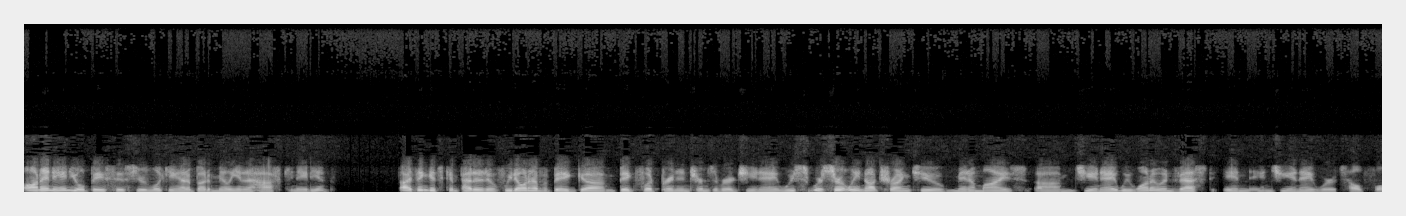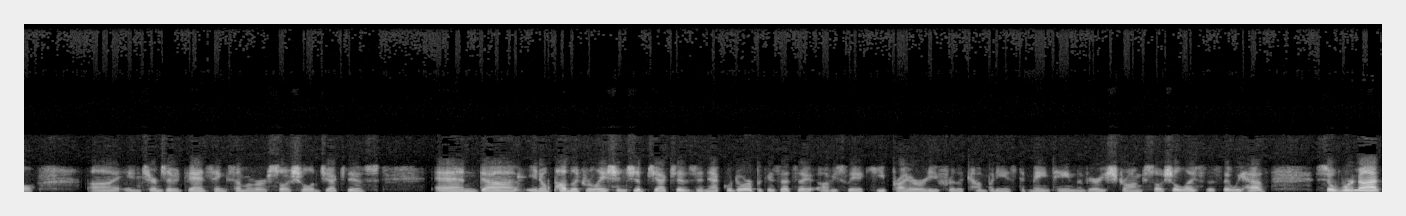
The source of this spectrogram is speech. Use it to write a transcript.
On an annual basis, you're looking at about a million and a half Canadian. I think it's competitive. We don't have a big um, big footprint in terms of our G&A. We, are certainly not trying to minimize um, G&A. We want to invest in in G&A where it's helpful uh, in terms of advancing some of our social objectives and uh, you know public relations objectives in Ecuador because that's a, obviously a key priority for the company is to maintain the very strong social license that we have. So we're not,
